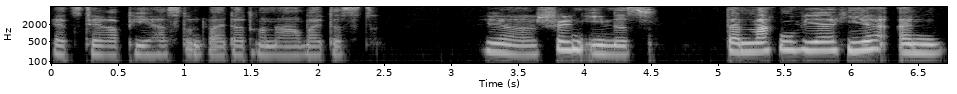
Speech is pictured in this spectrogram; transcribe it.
jetzt Therapie hast und weiter dran arbeitest. Ja, schön, Ines. Dann machen wir hier einen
